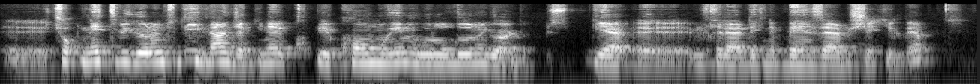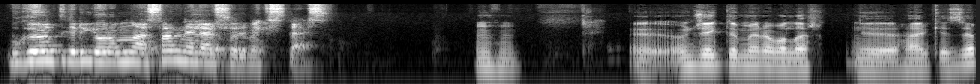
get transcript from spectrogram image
E, çok net bir görüntü değildi ancak yine bir konvoyun vurulduğunu gördük biz. Diğer e, ülkelerdekine benzer bir şekilde. Bu görüntüleri yorumlarsan neler söylemek istersin? Hı hı. Ee, öncelikle merhabalar e, herkese.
